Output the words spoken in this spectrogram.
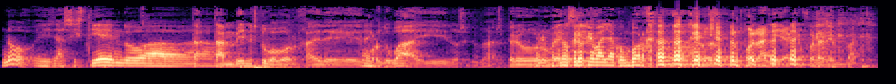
No, eh, asistiendo a... Ta- también estuvo Borja, eh, de, Ay. por Dubái y no sé qué más. Pero Bueno, pues no creo que vaya con Borja. No, no, que fueran en pack.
